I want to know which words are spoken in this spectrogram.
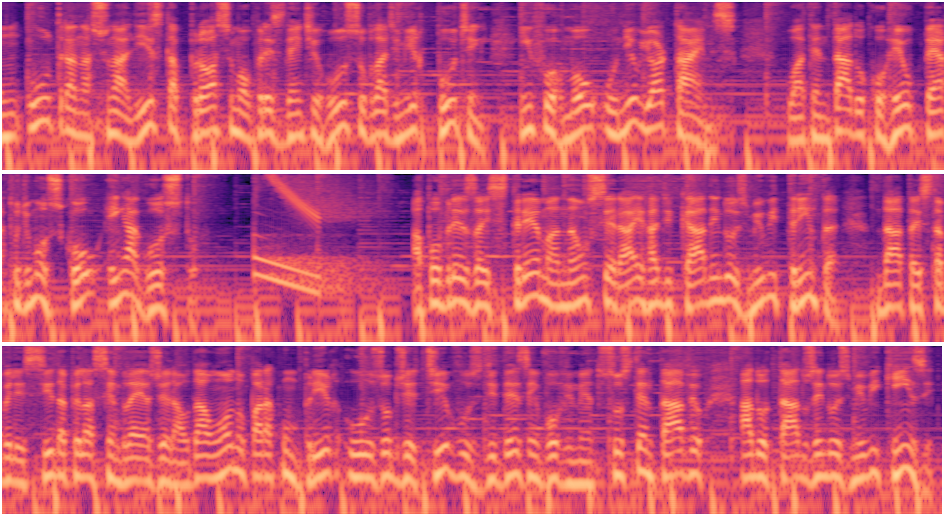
um ultranacionalista próximo ao presidente russo Vladimir Putin, informou o New York Times. O atentado ocorreu perto de Moscou em agosto. A pobreza extrema não será erradicada em 2030, data estabelecida pela Assembleia Geral da ONU para cumprir os Objetivos de Desenvolvimento Sustentável adotados em 2015,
